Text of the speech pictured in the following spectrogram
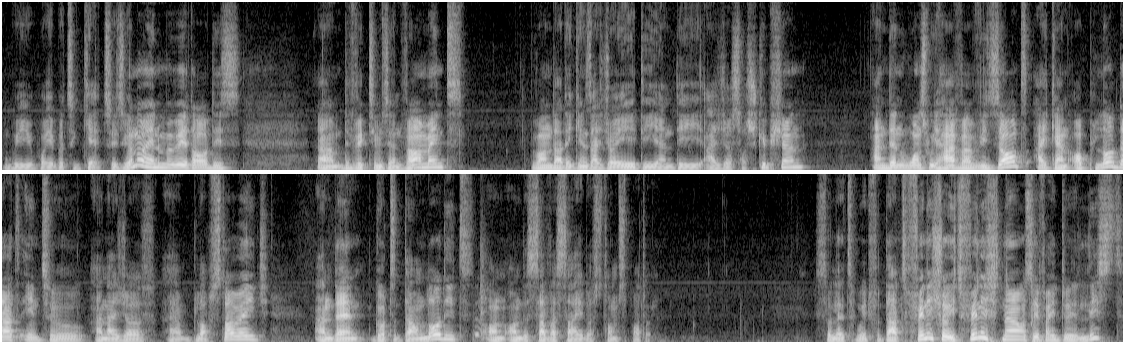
we were able to get. So it's going to enumerate all this, um, the victim's environment, run that against Azure AD and the Azure subscription. And then once we have a result, I can upload that into an Azure uh, blob storage and then go to download it on, on the server side of Storm Spotter. So let's wait for that to finish. So it's finished now. So if I do a list,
